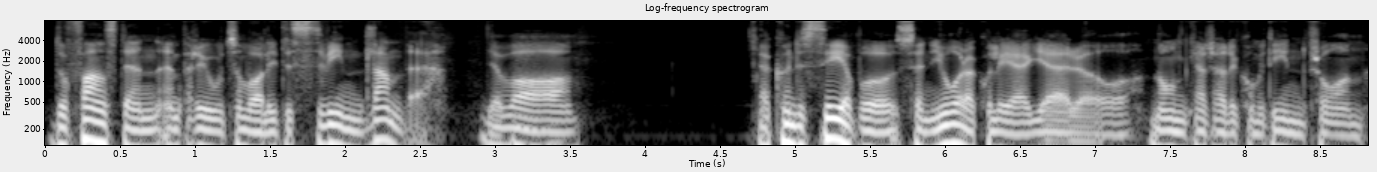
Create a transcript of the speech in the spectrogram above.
då fanns det en, en period som var lite svindlande. Det var... Jag kunde se på seniora kollegor och någon kanske hade kommit in från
